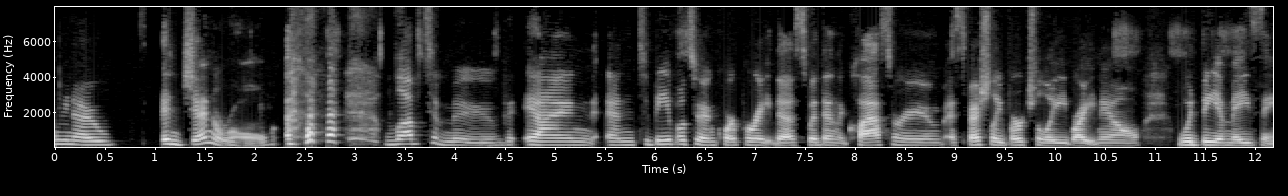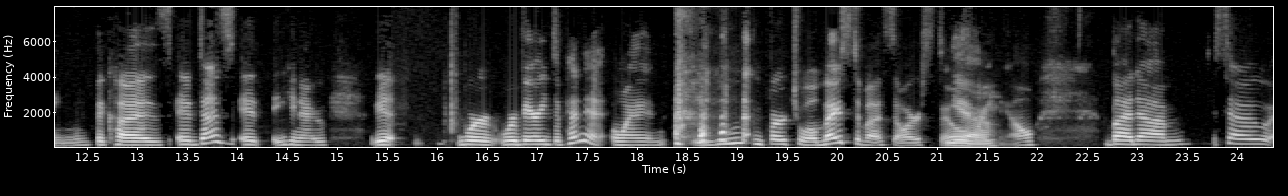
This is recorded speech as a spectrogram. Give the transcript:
you know, in general love to move and and to be able to incorporate this within the classroom especially virtually right now would be amazing because it does it you know it we're we're very dependent on mm-hmm. virtual most of us are still yeah. right now but um so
